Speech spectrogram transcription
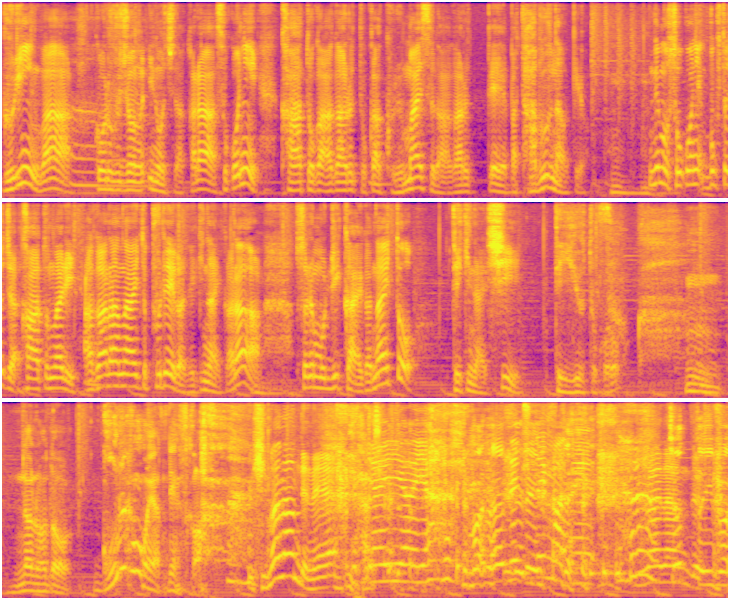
グリーンはゴルフ場の命だからそこにカートが上がるとか車椅子が上がるってやっぱタブーなわけよ。でもそこに僕たちはカートなり上がらないとプレーができないからそれも理解がないとできないしっていうところ。うん。なるほど。ゴルフもやってんすか？暇なんでね。いやいやいや。暇なんでね。ねちょっと今ね。暇ちょなんで。っと今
